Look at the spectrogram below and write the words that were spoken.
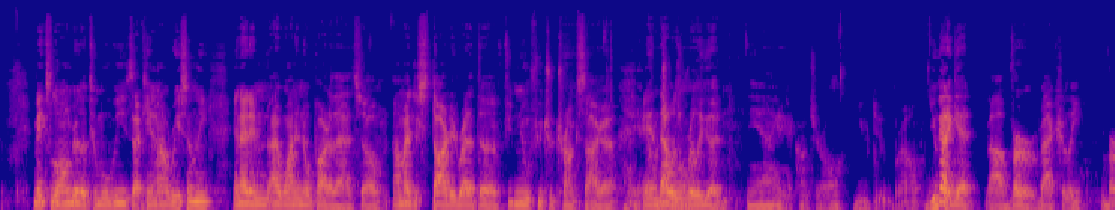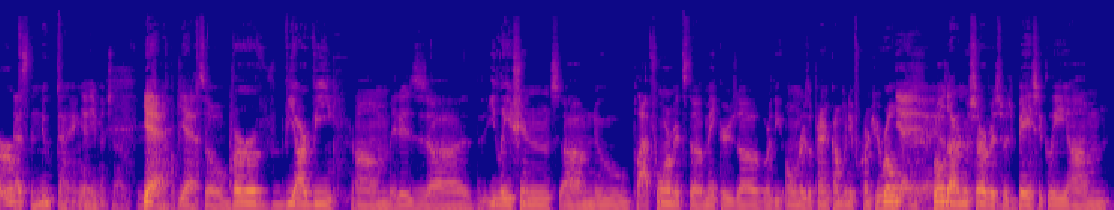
makes longer the two movies that came Yeah. out recently and i didn't i wanted no part of that so um i just started right at the f- new future Trunks saga I and that was really good Yeah, I gotta get Crunchyroll. you do bro you gotta get uh verve actually Verve. that's the new thing yeah, you mentioned that. yeah, yeah. So Verve VRV, um, it is uh, Ellation's um, new platform. It's the makers of or the owners, the parent company of Crunchyroll, Yeah, yeah, yeah. rolled out a new service which basically um,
